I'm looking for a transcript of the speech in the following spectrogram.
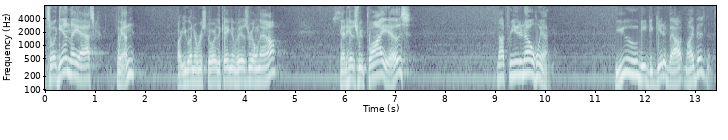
So again they ask, when? Are you going to restore the kingdom of Israel now? And his reply is, not for you to know when. You need to get about my business.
